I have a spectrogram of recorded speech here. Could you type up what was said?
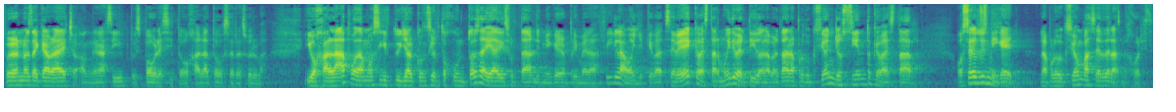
pero no sé qué habrá hecho. Aunque así, pues pobrecito, ojalá todo se resuelva. Y ojalá podamos ir tú y yo al concierto juntos, ahí a disfrutar a Luis Miguel en primera fila. Oye, que se ve que va a estar muy divertido. La verdad, la producción yo siento que va a estar... O sea, Luis Miguel. La producción va a ser de las mejores.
